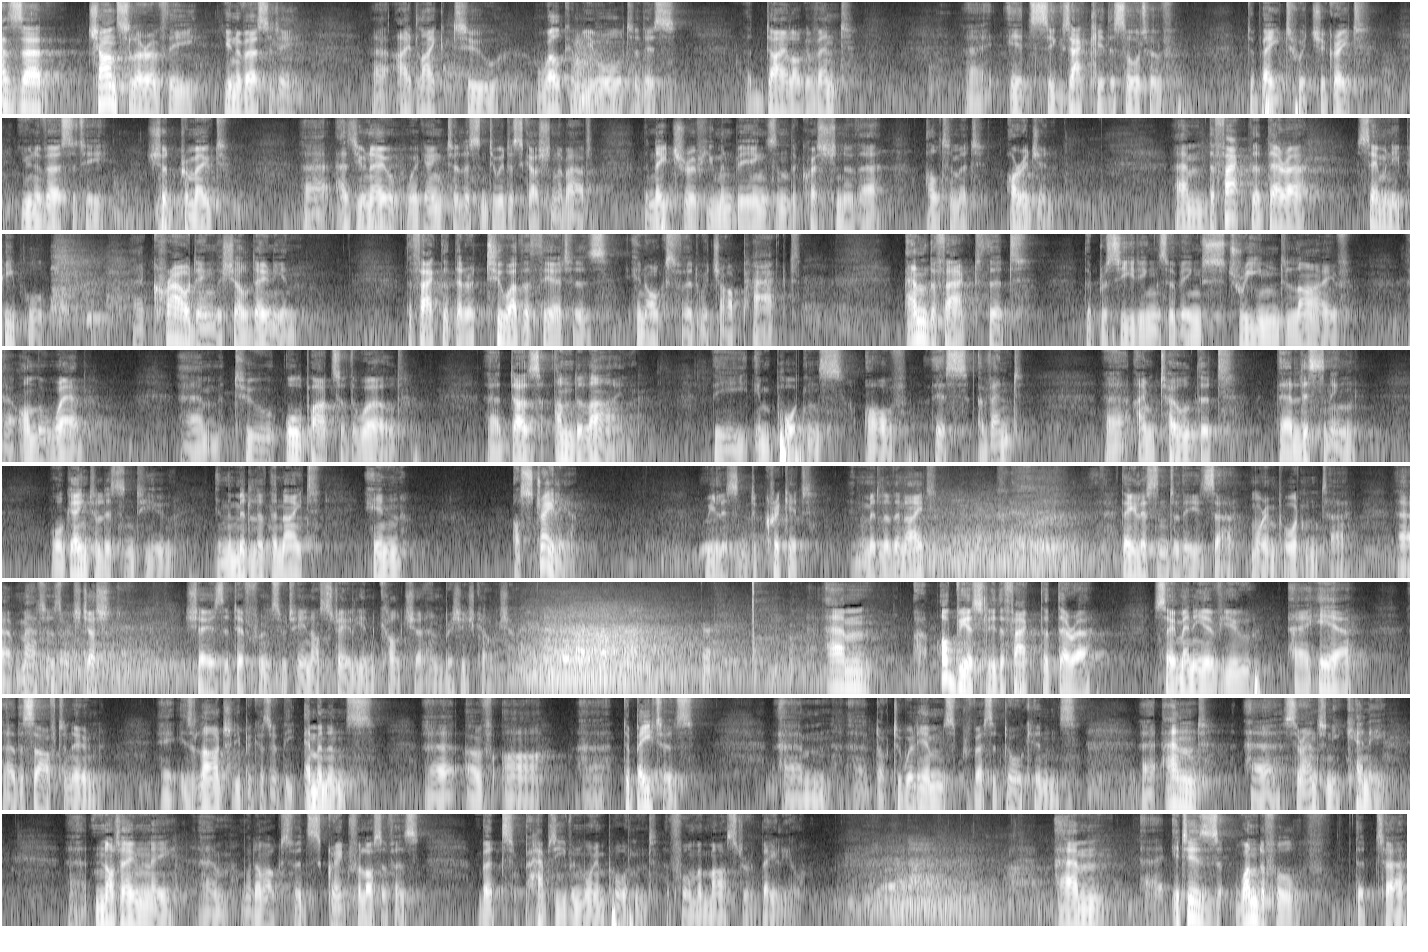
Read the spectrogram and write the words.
As uh, Chancellor of the University, uh, I'd like to welcome you all to this uh, dialogue event. Uh, it's exactly the sort of debate which a great university should promote. Uh, as you know, we're going to listen to a discussion about the nature of human beings and the question of their ultimate origin. Um, the fact that there are so many people uh, crowding the Sheldonian, the fact that there are two other theatres in Oxford which are packed, and the fact that the proceedings are being streamed live uh, on the web um, to all parts of the world uh, does underline the importance of this event. Uh, I'm told that they're listening or going to listen to you in the middle of the night in Australia. We listen to cricket in the middle of the night. they listen to these uh, more important uh, uh, matters, which just shows the difference between Australian culture and British culture. um, obviously, the fact that there are so many of you uh, here uh, this afternoon uh, is largely because of the eminence of our uh, debaters, um, Dr. Williams, Professor Dawkins, and Sir Anthony Kenny, not only um, one of Oxford's great philosophers, but perhaps even more important, the former master of Balliol. Um, uh, it is wonderful that uh,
